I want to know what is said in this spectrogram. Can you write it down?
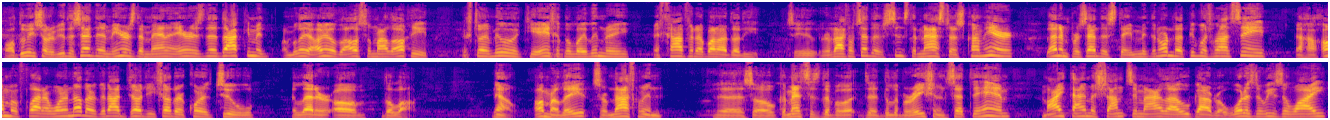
While doing so, Rabbi Yehuda said to him, "Here's the man, and here is the document." So Rav Nachman said that since the master has come here, let him present this statement in order that people should not say that Chachamim flatter one another, do not judge each other according to the letter of the law. Now, Amar Le, so Nachman uh, so commences the, the, deliberation and said to him, My time is Gabra. What is the reason why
